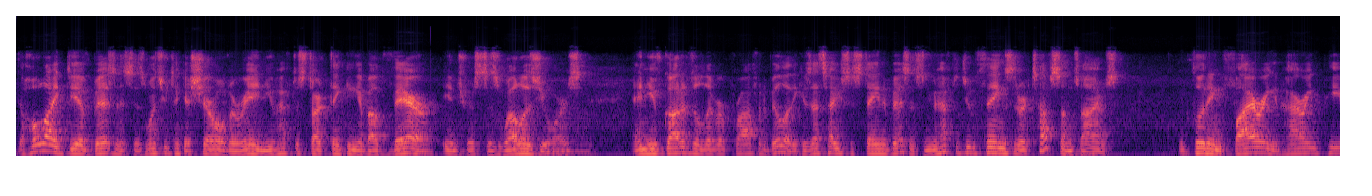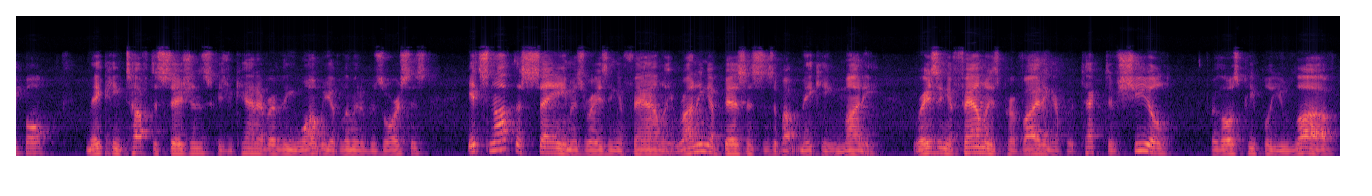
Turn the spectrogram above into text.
the whole idea of business is once you take a shareholder in, you have to start thinking about their interests as well as yours, and you've got to deliver profitability because that's how you sustain a business. And you have to do things that are tough sometimes including firing and hiring people, making tough decisions because you can't have everything you want when you have limited resources. It's not the same as raising a family. Running a business is about making money. Raising a family is providing a protective shield for those people you love.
